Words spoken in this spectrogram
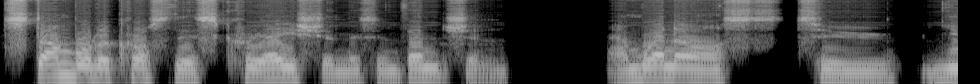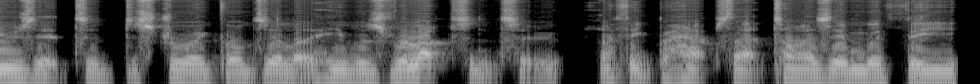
stumbled across this creation, this invention, and when asked to use it to destroy Godzilla, he was reluctant to. I think perhaps that ties in with the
